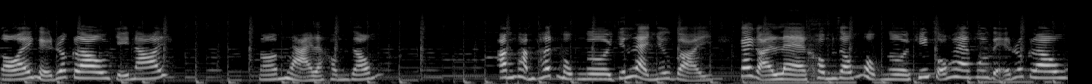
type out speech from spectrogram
Cậu ấy nghĩ rất lâu, chỉ nói. Tóm lại là không giống. Âm thầm thích một người chính là như vậy. Cái gọi là không giống một người khiến cổ hoa vui vẻ rất lâu.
